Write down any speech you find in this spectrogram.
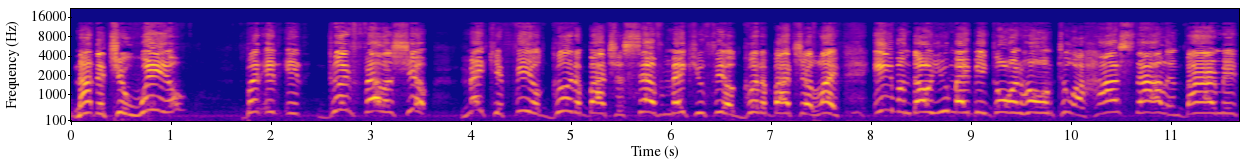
Not that you will, but it, it good fellowship make you feel good about yourself, make you feel good about your life. Even though you may be going home to a hostile environment,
